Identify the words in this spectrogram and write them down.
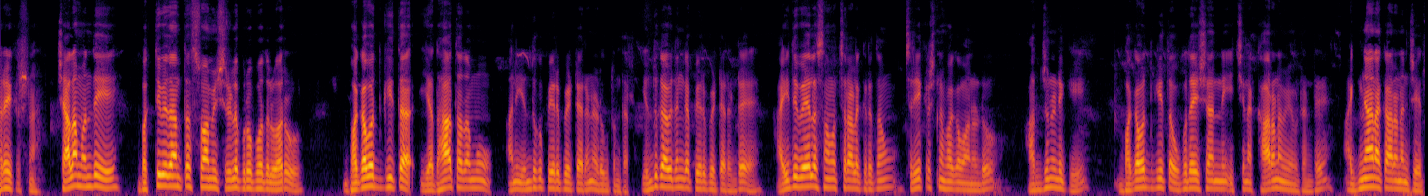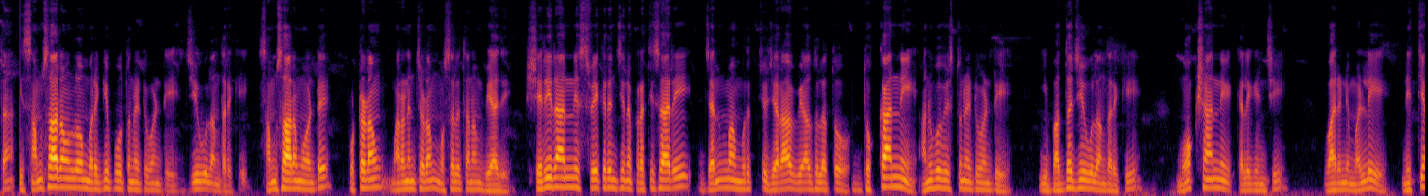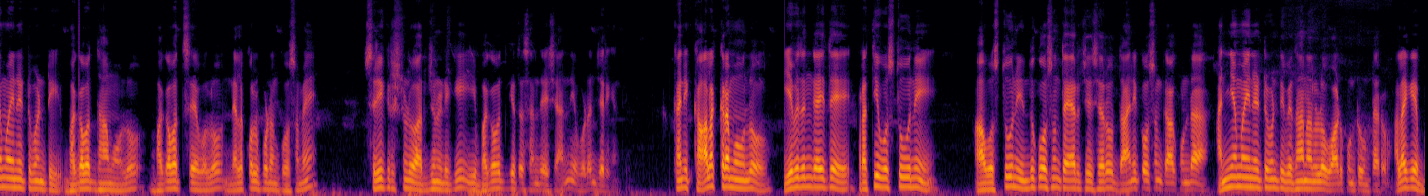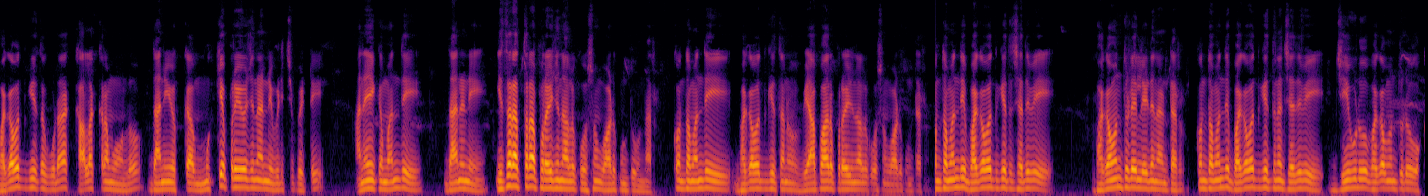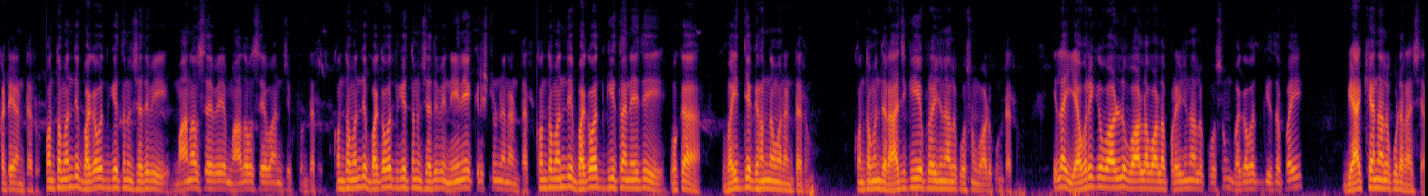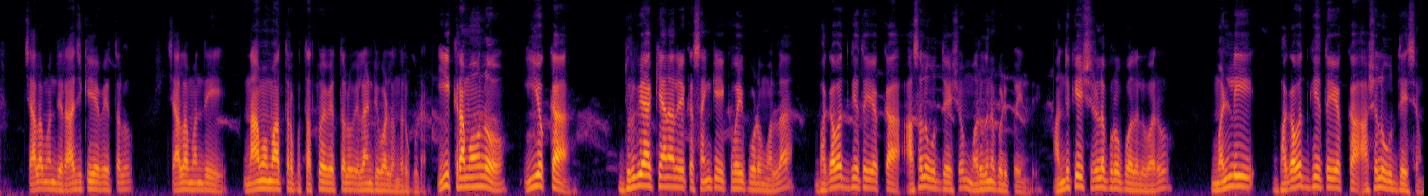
హరే కృష్ణ. చాలామంది భక్తి వేదాంత స్వామి శ్రీల ప్రభుపాదుల వారు భగవద్గీత యథాతథము అని ఎందుకు పేరు పెట్టారని అడుగుతుంటారు. ఎందుకు ఆ విధంగా పేరు పెట్టారంటే ఐదు వేల సంవత్సరాల క్రితం శ్రీకృష్ణ భగవానుడు అర్జునుడికి భగవద్గీత ఉపదేశాన్ని ఇచ్చిన కారణం ఏమిటంటే అజ్ఞాన కారణం చేత ఈ సంసారంలో మరిగిపోతున్నటువంటి జీవులందరికీ సంసారము అంటే పుట్టడం మరణించడం ముసలితనం వ్యాధి. శరీరాన్ని స్వీకరించిన ప్రతిసారి జన్మ మృత్యు జరా వ్యాధులతో దుఃఖాన్ని అనుభవిస్తున్నటువంటి ఈ బద్ధజీవులందరికీ మోక్షాన్ని కలిగించి వారిని మళ్ళీ నిత్యమైనటువంటి భగవద్ధామంలో భగవత్ సేవలో నెలకొల్పడం కోసమే శ్రీకృష్ణుడు అర్జునుడికి ఈ భగవద్గీత సందేశాన్ని ఇవ్వడం జరిగింది. కానీ కాలక్రమంలో ఏ విధంగా అయితే ప్రతి వస్తువుని ఆ వస్తువుని ఎందుకోసం తయారు చేశారో దానికోసం కాకుండా అన్యమైనటువంటి విధానాలలో వాడుకుంటూ ఉంటారు. అలాగే భగవద్గీత కూడా కాలక్రమంలో దాని యొక్క ముఖ్య ప్రయోజనాన్ని విడిచిపెట్టి అనేక మంది దానిని ఇతరత్ర ప్రయోజనాల కోసం వాడుకుంటూ ఉన్నారు. కొంతమంది భగవద్గీతను వ్యాపార ప్రయోజనాల కోసం వాడుకుంటారు. కొంతమంది భగవద్గీత చదివి భగవంతుడే లేడని అంటారు. కొంతమంది భగవద్గీతను చదివి జీవుడు భగవంతుడు ఒక్కటే అంటారు. కొంతమంది భగవద్గీతను చదివి మానవ సేవే మాధవ సేవ అని చెప్తుంటారు కొంతమంది భగవద్గీతను చదివి నేనే కృష్ణుడు అని అంటారు. కొంతమంది భగవద్గీత అనేది ఒక వైద్య గ్రంథం అని అంటారు. కొంతమంది రాజకీయ ప్రయోజనాల కోసం వాడుకుంటారు. ఇలా ఎవరికి వాళ్ళు వాళ్ళ వాళ్ళ ప్రయోజనాల కోసం భగవద్గీతపై వ్యాఖ్యానాలు కూడా రాశారు. చాలామంది రాజకీయవేత్తలు చాలామంది నామమాత్రపు తత్వవేత్తలు ఇలాంటి వాళ్ళందరూ కూడా. ఈ క్రమంలో ఈ యొక్క దుర్వ్యాఖ్యానాల యొక్క సంఖ్య ఎక్కువైపోవడం వల్ల భగవద్గీత యొక్క అసలు ఉద్దేశం మరుగున పడిపోయింది. అందుకే శ్రీల ప్రభుపాదుల వారు మళ్ళీ భగవద్గీత యొక్క అసలు ఉద్దేశం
